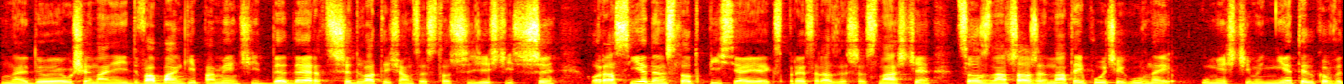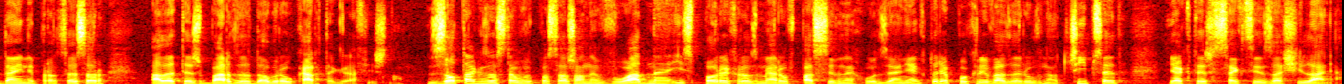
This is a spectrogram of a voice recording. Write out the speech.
Znajdują się na niej dwa banki pamięci DDR3 2133 oraz jeden slot PCI Express razy 16, co oznacza, że na tej płycie głównej umieścimy nie tylko wydajny procesor, ale też bardzo dobrą kartę graficzną. Zotac został wyposażony w ładne i sporych rozmiarów pasywne chłodzenie, które pokrywa zarówno chipset, jak też sekcję zasilania.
